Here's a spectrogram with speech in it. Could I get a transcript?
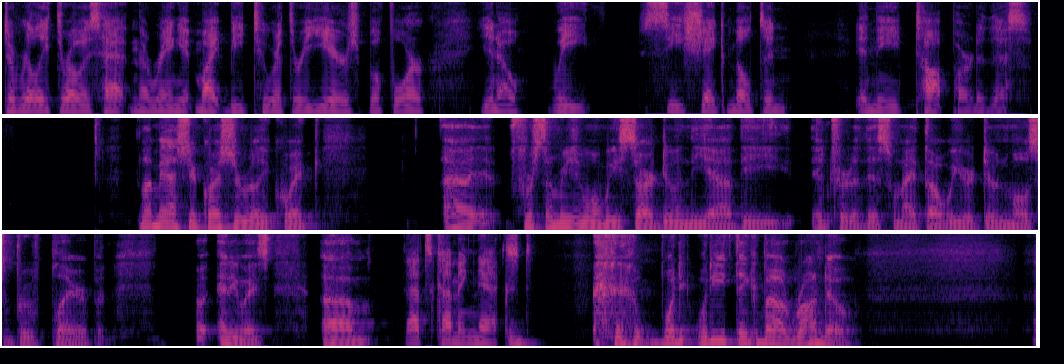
to really throw his hat in the ring. It might be two or three years before you know we see Shake Milton in the top part of this. Let me ask you a question really quick. Uh, for some reason, when we started doing the uh, the intro to this one, I thought we were doing most improved player. But, uh, anyways, um, That's coming next. what do, what do you think about Rondo?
